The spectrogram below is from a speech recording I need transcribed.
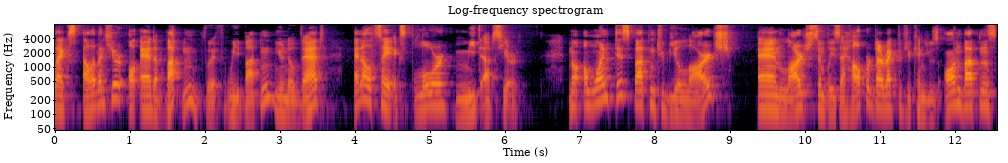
flex element here, I'll add a button with we button, you know that, and I'll say explore meetups here. Now I want this button to be large, and large simply is a helper directive you can use on buttons.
